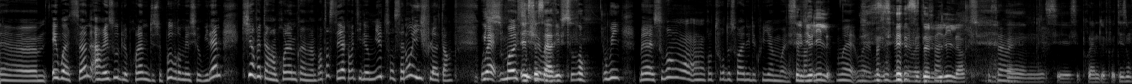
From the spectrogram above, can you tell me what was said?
Euh, et Watson à résoudre le problème de ce pauvre monsieur Willem qui en fait a un problème quand même important c'est-à-dire qu'en fait il est au milieu de son salon et il flotte hein. Oui, ouais moi aussi et ça, je- ça ouais. arrive souvent. oui mais souvent en retour de soirée du Liquium ouais C'est le vieux Lille. Ouais, ouais, bah, c'est ouais, de le Lille. hein. C'est ouais. Euh, le problème de flottaison.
